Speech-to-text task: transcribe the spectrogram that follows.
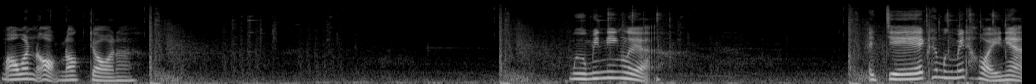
เมาส์มันออกนอกจอนะ มือไม่นิ่งเลยอะไอ้เจ๊กถ้ามึงไม่ถอยเนี่ย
